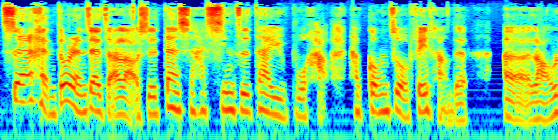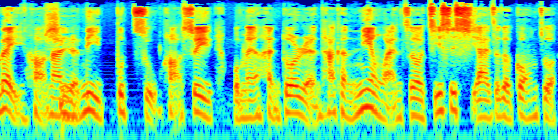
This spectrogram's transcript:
虽然很多人在找老师，但是他薪资待遇不好，他工作非常的呃劳累哈，那人力不足哈，所以我们很多人他可能念完之后，即使喜爱这个工作，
